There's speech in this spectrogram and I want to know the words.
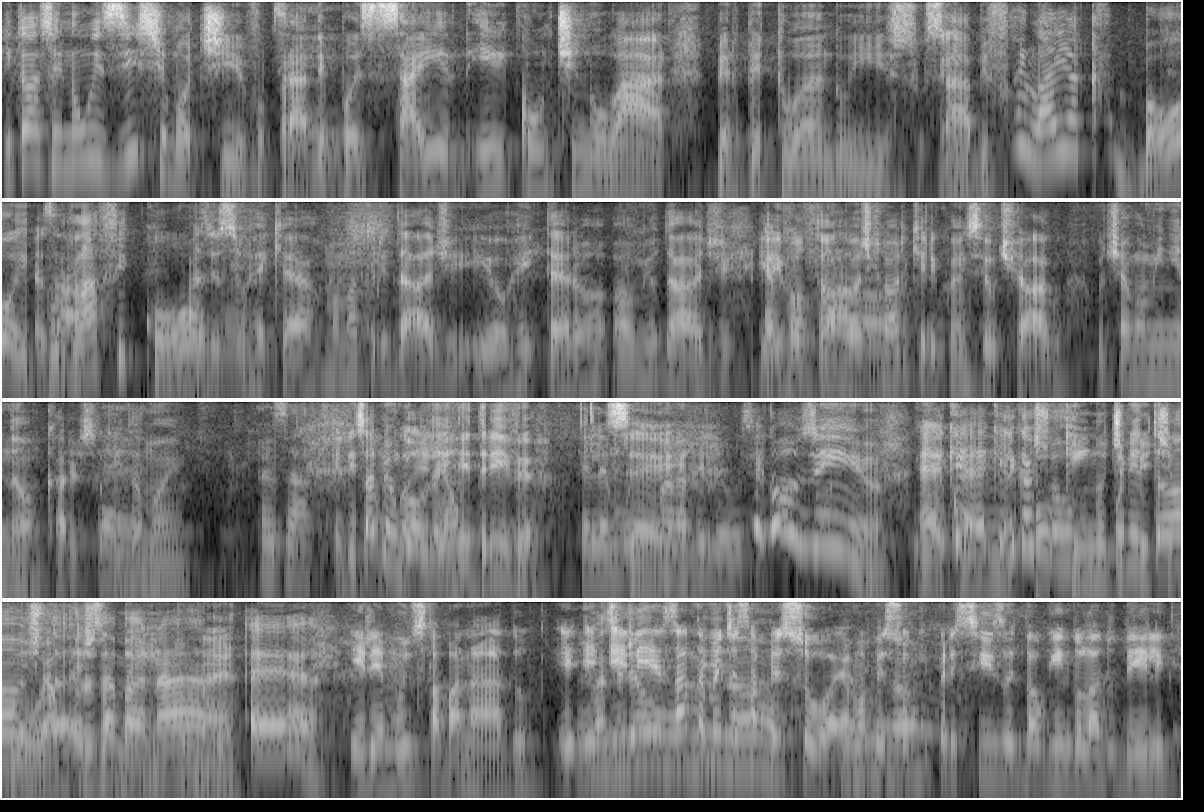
Então, assim, não existe motivo para depois sair e continuar perpetuando isso, sabe? Foi lá e acabou, e por Exato. lá ficou. Mas isso requer uma maturidade e eu reitero a humildade. E É aí, eu voltando, eu falo, acho que na hora que ele conheceu o Thiago, o Thiago é um meninão, cara, ele só É. tem tamanho. Exato. Ele Sabe um Golden ele é Retriever? Ele é muito Sei. maravilhoso. É igualzinho. É, que- com aquele um cachorro pouquinho de bonitão, pitbull, é um cruzamento, estabanado. né? É. Ele é muito estabanado. Ele, ele ele é é um exatamente meninão. essa pessoa. É, É um uma pessoa meninão. que precisa de alguém do lado dele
